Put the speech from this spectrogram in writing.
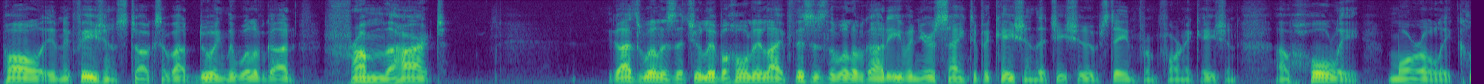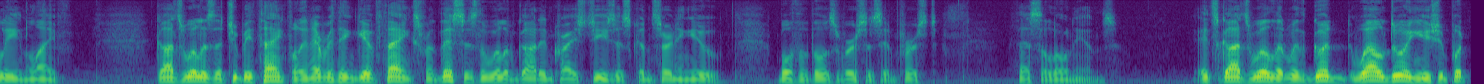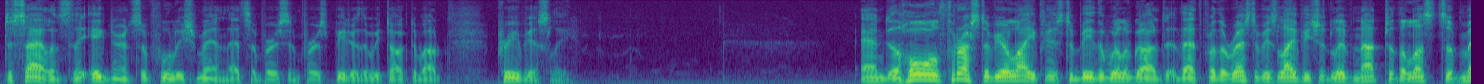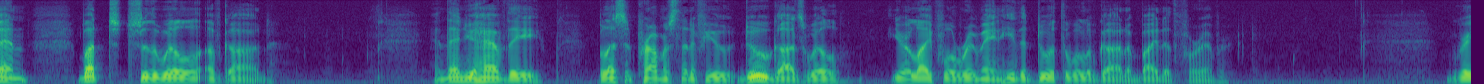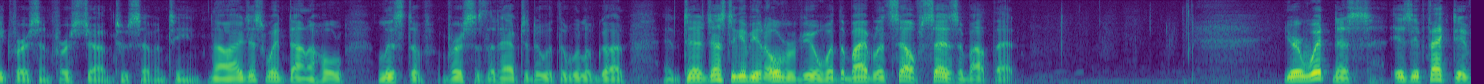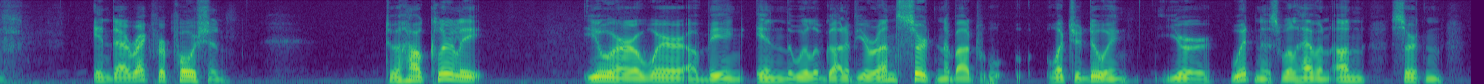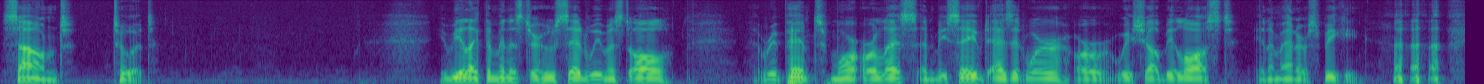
Paul in Ephesians talks about doing the will of God from the heart. God's will is that you live a holy life. This is the will of God, even your sanctification, that ye should abstain from fornication, a holy, morally clean life. God's will is that you be thankful. In everything give thanks, for this is the will of God in Christ Jesus concerning you. Both of those verses in 1 Thessalonians. It's God's will that with good well doing you should put to silence the ignorance of foolish men. That's a verse in 1 Peter that we talked about previously. And the whole thrust of your life is to be the will of God, that for the rest of his life he should live not to the lusts of men, but to the will of God. And then you have the blessed promise that if you do God's will, your life will remain. He that doeth the will of God abideth forever. Great verse in 1 John 2:17. Now, I just went down a whole list of verses that have to do with the will of God, and to, just to give you an overview of what the Bible itself says about that. Your witness is effective in direct proportion to how clearly you are aware of being in the will of God. If you're uncertain about what you're doing, your witness will have an uncertain sound to it. You be like the minister who said we must all repent more or less and be saved, as it were, or we shall be lost, in a manner of speaking. you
